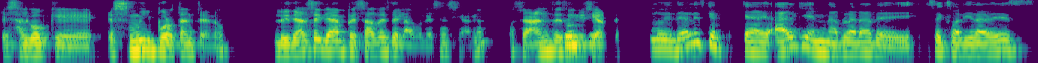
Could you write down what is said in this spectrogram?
es algo que es muy importante, ¿no? Lo ideal sería empezar desde la adolescencia, ¿no? O sea, antes de iniciarte lo ideal es que, alguien hablara de sexualidades.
